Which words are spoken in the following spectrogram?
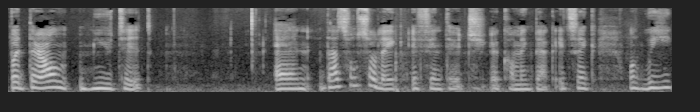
but they're all muted. And that's also like a vintage uh, coming back. It's like what we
